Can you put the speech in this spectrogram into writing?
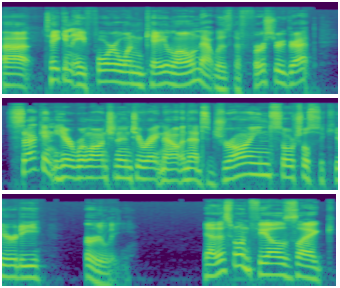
uh, taking a 401k loan. That was the first regret. Second, here we're launching into right now, and that's drawing Social Security early. Yeah, this one feels like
